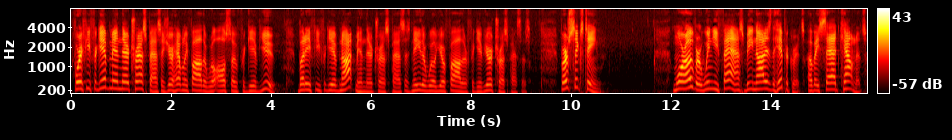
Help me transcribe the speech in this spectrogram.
For if you forgive men their trespasses, your heavenly Father will also forgive you. But if you forgive not men their trespasses, neither will your Father forgive your trespasses. Verse 16 Moreover, when ye fast, be not as the hypocrites of a sad countenance,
